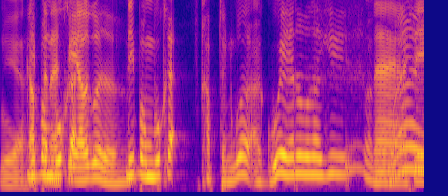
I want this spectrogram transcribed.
Iya. Di pembuka. FPL gue tuh. Di pembuka kapten gue Aguero lagi. Nah, main. si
